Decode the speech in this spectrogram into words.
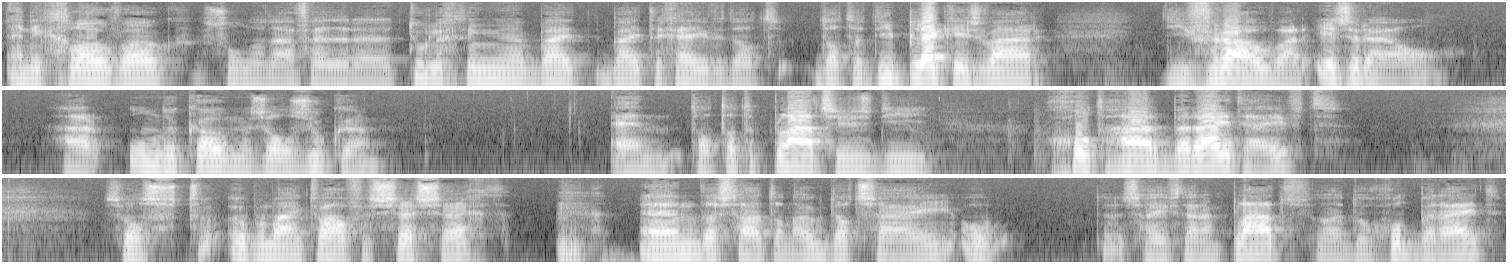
En ik geloof ook, zonder daar verdere toelichting bij, bij te geven, dat, dat het die plek is waar die vrouw waar Israël haar onderkomen zal zoeken. En dat dat de plaats is die God haar bereid heeft. Zoals openbaring 12 vers 6 zegt. En daar staat dan ook dat zij, op, zij heeft daar een plaats door God bereid.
